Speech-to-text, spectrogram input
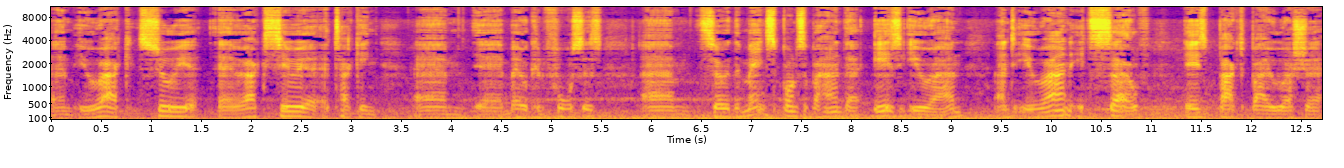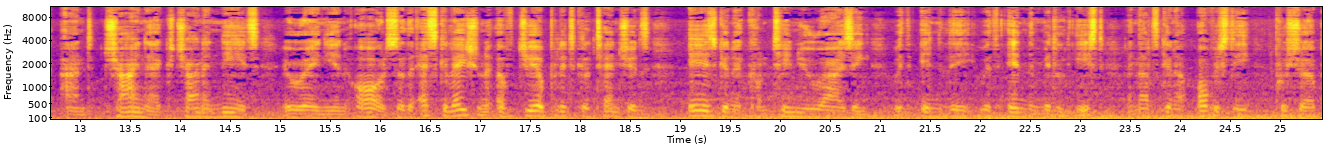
um, Iraq, Syria, Iraq, Syria attacking um, American forces. Um, so the main sponsor behind that is Iran, and Iran itself is backed by Russia and China. China needs Iranian oil. So the escalation of geopolitical tensions is going to continue rising within the within the Middle East, and that's going to obviously push up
